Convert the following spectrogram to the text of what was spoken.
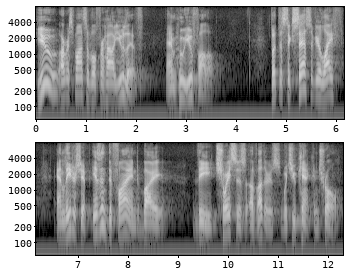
You are responsible for how you live and who you follow. But the success of your life and leadership isn't defined by the choices of others, which you can't control.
